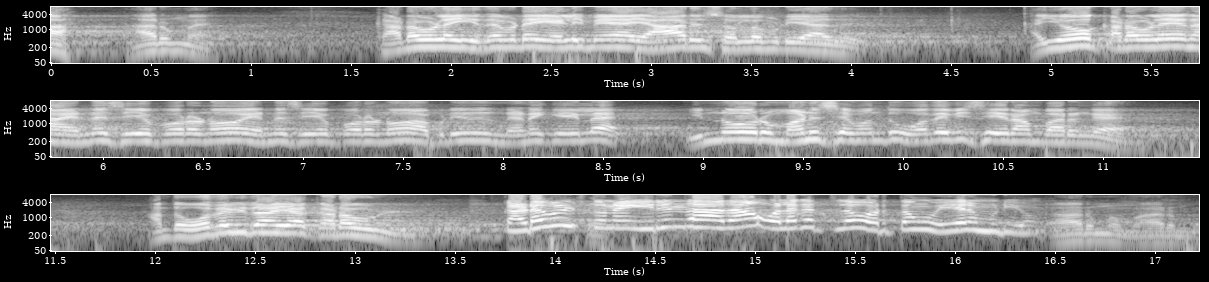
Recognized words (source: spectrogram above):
ஆ அருமை. கடவுளை இதை விட எளிமையா யாரும் சொல்ல முடியாது. ஐயோ கடவுளே நான் என்ன செய்ய போறேனோ என்ன செய்ய போறேனோ அப்படின்னு நினைக்கையில இன்னொரு மனுஷன் வந்து உதவி செய்யறான் பாருங்க. அந்த உதவிதாயா கடவுள்? கடவுள் துணை இருந்தாதான் உலகத்துல ஒருத்தவங்க உயர முடியும். அருமை அருமை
